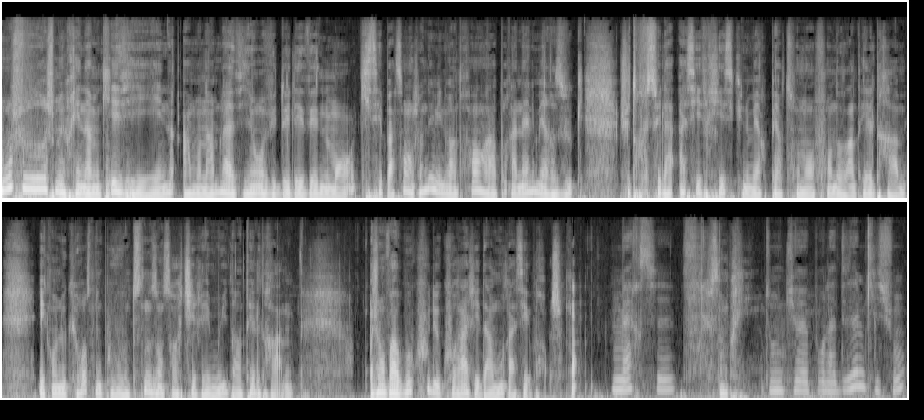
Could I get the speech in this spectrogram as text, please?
Bonjour, je me prénomme Kevin. À mon humble avis, en vue de l'événement qui s'est passé en juin 2023 en rapport à Naël Merzouk, je trouve cela assez triste qu'une mère perde son enfant dans un tel drame et qu'en l'occurrence, nous pouvons tous nous en sortir émus d'un tel drame. J'envoie beaucoup de courage et d'amour à ses proches. Bon, Merci. je vous en prie. Donc euh, pour la deuxième question,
